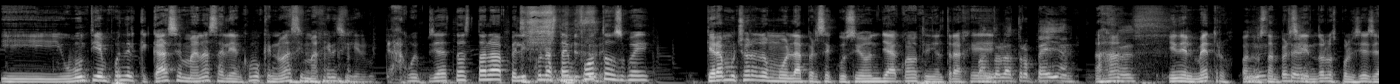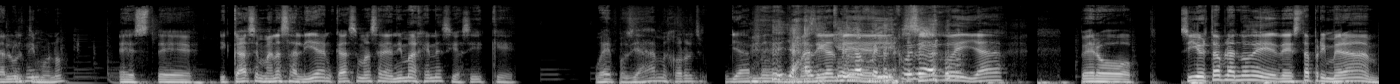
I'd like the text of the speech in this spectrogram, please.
Y hubo un tiempo en el que cada semana salían como que nuevas imágenes y dije, ah, güey, pues ya toda, toda la película está en fotos, güey. Que era mucho como la persecución ya cuando tenía el traje. Cuando lo atropellan. Ajá. Es- Y en el metro, cuando Ujú, están persiguiendo a los policías, ya el Ujú. último, ¿no? Este, y cada semana salían, cada semana salían imágenes y así que, güey, pues ya mejor, ya me, Ya más díganme. la película. Sí, güey, ya. Pero, sí, ahorita hablando de, de esta primera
